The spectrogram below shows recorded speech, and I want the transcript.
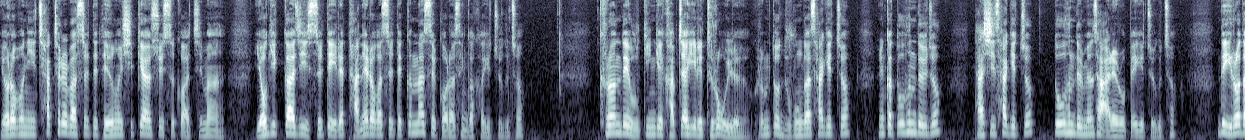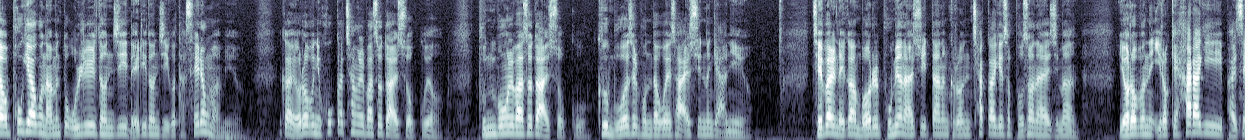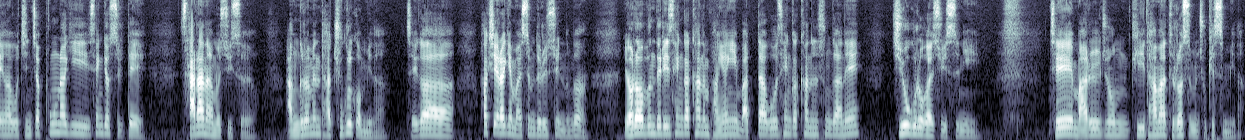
여러분이 차트를 봤을 때 대응을 쉽게 할 수 있을 것 같지만 여기까지 있을 때 이래 다 내려갔을 때 끝났을 거라 생각하겠죠. 그쵸? 그런데 웃긴 게 갑자기 이래 들어 올려요. 그럼 또 누군가 사겠죠? 그러니까 또 흔들죠? 다시 사겠죠? 또 흔들면서 아래로 빼겠죠. 그쵸? 근데 이러다가 포기하고 나면 또 올리던지 내리던지 이거 다 세력맘이에요. 그러니까 여러분이 호가창을 봐서도 알 수 없고요. 분봉을 봐서도 알 수 없고 그 무엇을 본다고 해서 알 수 있는 게 아니에요. 제발 내가 뭐를 보면 알 수 있다는 그런 착각에서 벗어나야지만 여러분은 이렇게 하락이 발생하고 진짜 폭락이 생겼을 때 살아남을 수 있어요. 안 그러면 다 죽을 겁니다. 제가 확실하게 말씀드릴 수 있는 건 여러분들이 생각하는 방향이 맞다고 생각하는 순간에 지옥으로 갈 수 있으니 제 말을 좀 귀 담아 들었으면 좋겠습니다.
